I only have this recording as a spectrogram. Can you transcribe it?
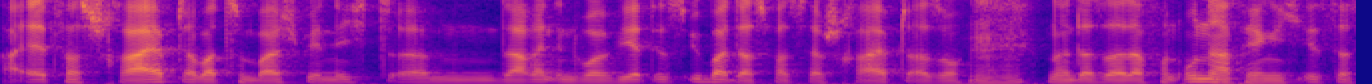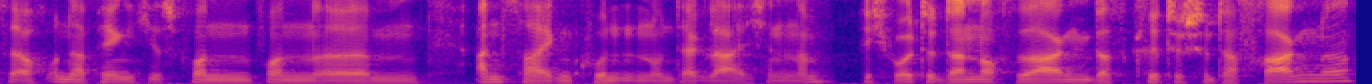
etwas schreibt, aber zum Beispiel nicht ähm, darin involviert ist über das, was er schreibt. Also, mhm. ne, dass er davon unabhängig ist, dass er auch unabhängig ist von, von ähm, Anzeigenkunden und dergleichen. Ne? Ich wollte dann noch sagen, das kritisch Hinterfragende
